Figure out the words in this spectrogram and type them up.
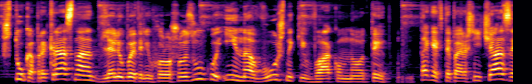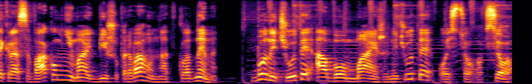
штука прекрасна для любителів хорошого звуку і навушників вакуумного типу. Так як в теперішній час якраз вакуумні мають більшу перевагу над вкладними, бо не чути або майже не чути ось цього всього.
